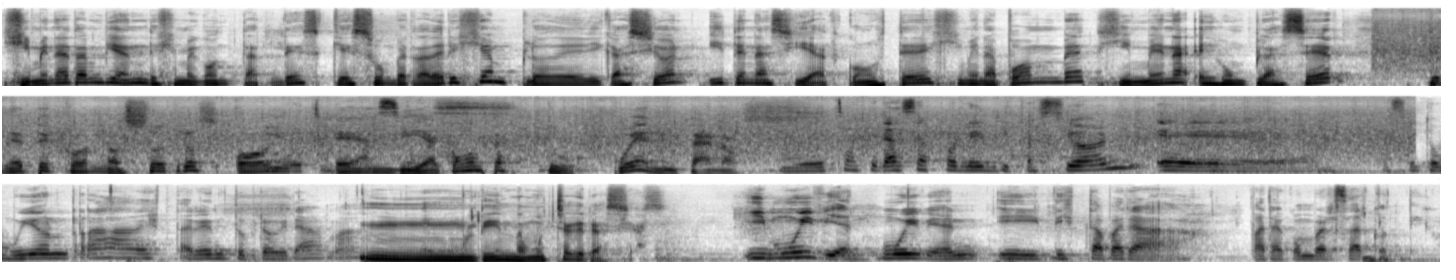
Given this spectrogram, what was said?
Jimena también, déjenme contarles que es un verdadero ejemplo de dedicación y tenacidad. Con ustedes, Jimena Pombet. Jimena, es un placer tenerte con nosotros hoy en día. ¿Cómo estás tú? Cuéntanos. Muchas gracias por la invitación. Eh, siento muy honrada de estar en tu programa. Mm, eh, lindo, muchas gracias. Y muy bien, muy bien. Y lista para, para conversar contigo.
